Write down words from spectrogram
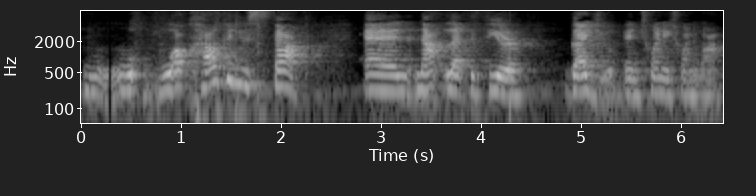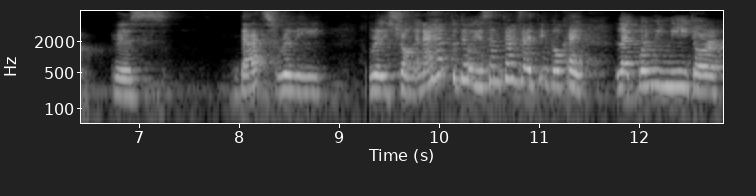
what how can you stop and not let the fear guide you in 2021 because that's really really strong. And i have to tell you sometimes i think okay like when we meet or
